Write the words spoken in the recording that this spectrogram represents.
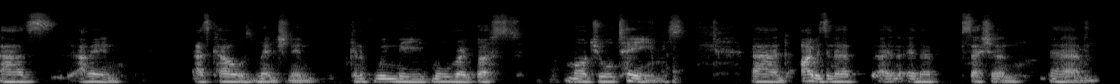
as I mean, as Carl was mentioning, kind of we need more robust module teams. And I was in a in a session um,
